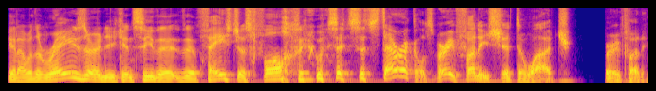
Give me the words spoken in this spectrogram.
you know, with a razor, and you can see the the face just fall. It was it's hysterical. It's very funny shit to watch. Very funny.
